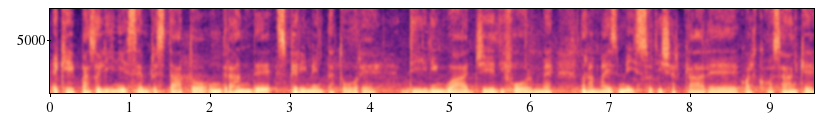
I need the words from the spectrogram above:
è che Pasolini è sempre stato un grande sperimentatore di linguaggi e di forme, non ha mai smesso di cercare qualcosa anche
